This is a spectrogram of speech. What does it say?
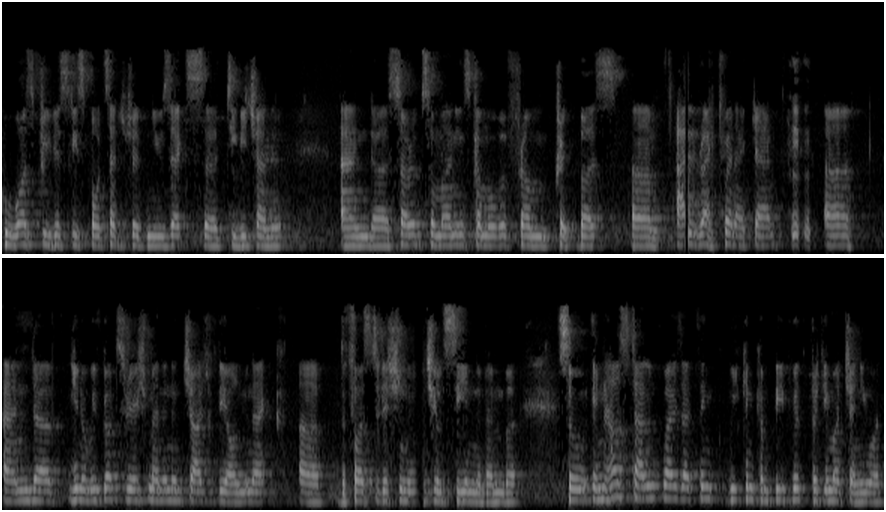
who was previously sports editor of NewsX uh, TV channel, and uh, Saurabh Somani's come over from Cricbuzz. Um, I'll write when I can. uh, and, uh, you know, we've got Suresh Menon in charge of the Almanac, uh, the first edition, which you'll see in November. So, in house talent wise, I think we can compete with pretty much anyone.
